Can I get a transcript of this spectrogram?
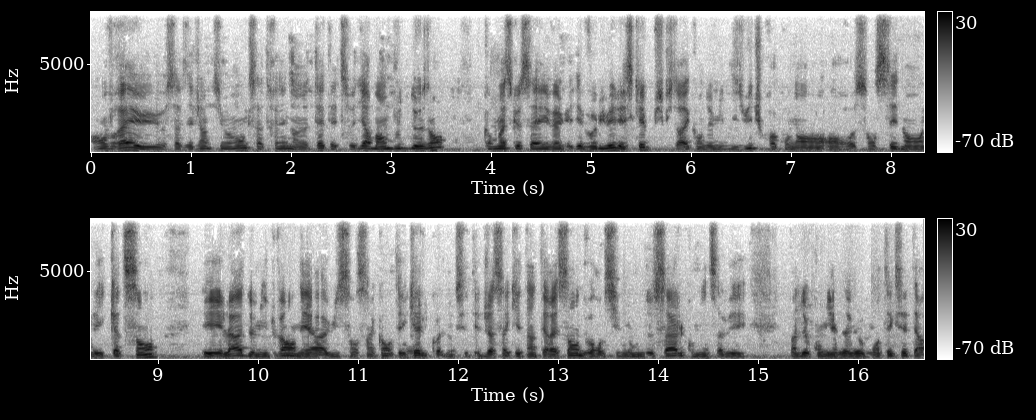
en vrai, eu- ça faisait déjà un petit moment que ça traînait dans nos têtes et de se dire, bah, en bout de deux ans, comment est-ce que ça a évolué l'escape Puisque c'est vrai qu'en 2018, je crois qu'on en, en recensait dans les 400. Et là, 2020, on est à 850 et quelques, quoi. Donc, c'était déjà ça qui était intéressant, de voir aussi le nombre de salles, combien ça avait, enfin, de combien elles avaient augmenté, etc.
